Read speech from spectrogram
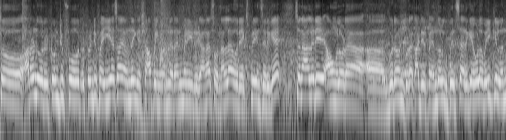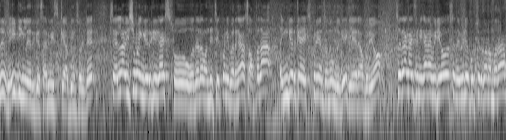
ஸோ அரௌண்ட் ஒரு டுவெண்ட்டி ஃபோர் டுவெண்ட்டி ஃபைவ் இயர்ஸாக வந்து இங்கே ஷாப்பிங் வந்து ரன் பண்ணிகிட்டு இருக்காங்க ஸோ நல்ல ஒரு எக்ஸ்பீரியன்ஸ் இருக்குது ஸோ நான் ஆல்ரெடி அவங்களோட uh, குடவுன் கூட காட்டியிருப்பேன். எந்த அளவுக்கு பெருசாக இருக்குது எவ்வளோ வெஹிக்கிள் வந்து வெயிட்டிங்கில் இருக்குது சர்வீஸ்க்கு அப்படின்னு சொல்லிட்டு. ஸோ எல்லா விஷயமும் இங்கே இருக்குது ஸோ ஒரு தடவை வந்து செக் பண்ணி பாருங்கள் ஸோ அப்போ தான் இங்கே இருக்க எக்ஸ்பீரியன்ஸ் வந்து உங்களுக்கு கிளியராக புரியும். ஸோ இதான் guys இன்னைக்கான வீடியோ ஸோ இந்த வீடியோ பிடிச்சிருக்கோம் நம்புறேன்.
